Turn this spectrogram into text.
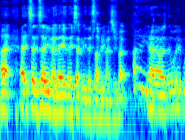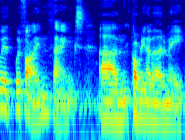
uh, so, so you know, they, they sent me this lovely message about, oh, you know, we're, we're, we're fine, thanks. Um, probably never heard of me.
